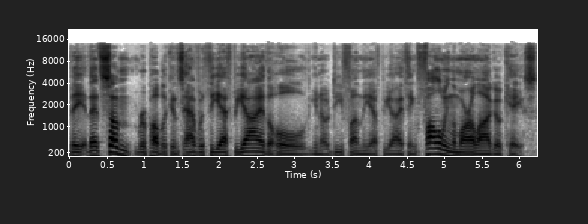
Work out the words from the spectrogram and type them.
they that some Republicans have with the FBI, the whole you know defund the FBI thing, following the Mar-a-Lago case.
